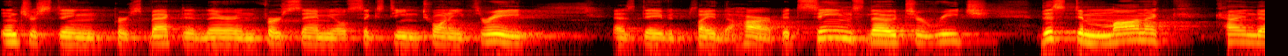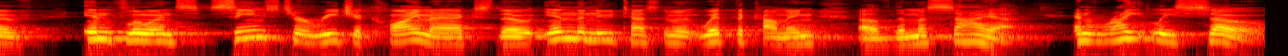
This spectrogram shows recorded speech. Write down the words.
interesting perspective there in 1 Samuel 16 23 as David played the harp. It seems, though, to reach this demonic kind of influence seems to reach a climax, though, in the New Testament with the coming of the Messiah. And rightly so.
